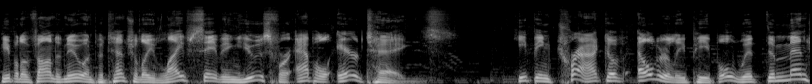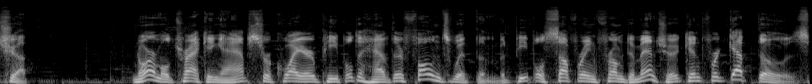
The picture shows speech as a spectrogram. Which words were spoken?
People have found a new and potentially life saving use for Apple AirTags, keeping track of elderly people with dementia. Normal tracking apps require people to have their phones with them, but people suffering from dementia can forget those.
